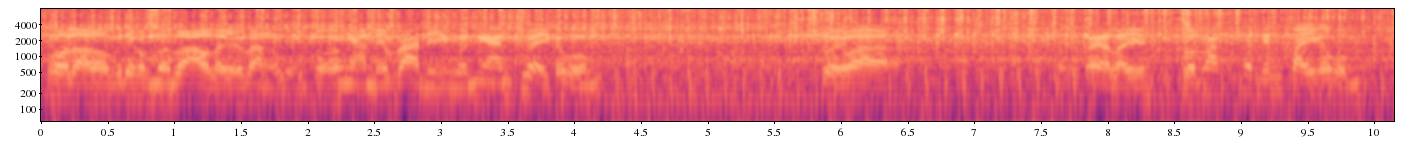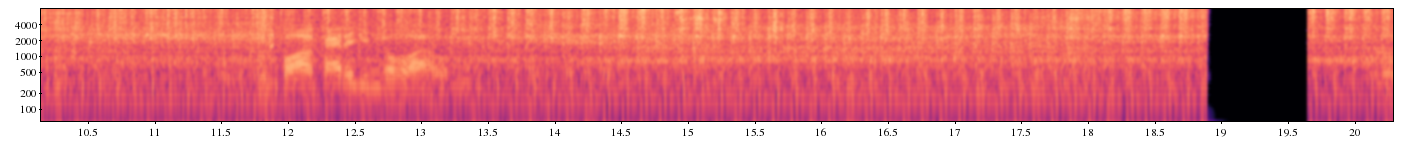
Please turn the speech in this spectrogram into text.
เพราะเราไม่ได้คำนวณว่าเอาอะไรไปบ้างครับผมเพราะงานในบ้านนี่เหมือนงานช่วยครับผมช่วยว่าได้อะไรส่วนมากแค่เน้นไปครับผม พอใครได้ยินก็พอครับผม สรุป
